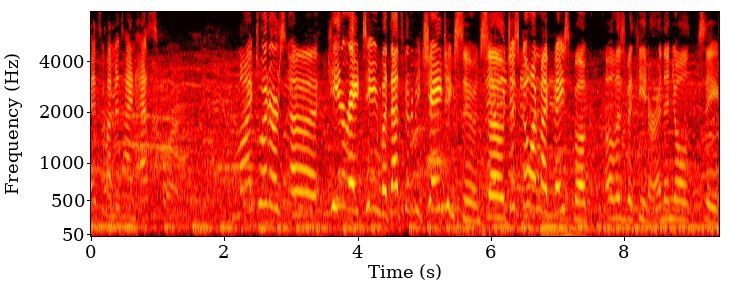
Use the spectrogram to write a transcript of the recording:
it's Clementine S. Ford. My Twitter's uh, Keener18, but that's going to be changing soon. So just go on my Facebook, Elizabeth Keener, and then you'll see.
